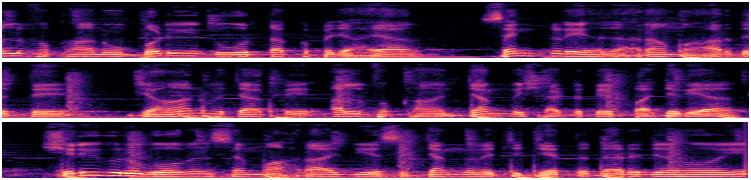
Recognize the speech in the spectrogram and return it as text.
ਅਲਫ ਖਾਨ ਨੂੰ ਬੜੀ ਦੂਰ ਤੱਕ ਭਜਾਇਆ, ਸੈਂਕੜੇ ਹਜ਼ਾਰਾਂ ਮਾਰ ਦਿੱਤੇ, ਜਾਨ ਬਚਾ ਕੇ ਅਲਫ ਖਾਨ ਜੰਗ ਛੱਡ ਕੇ ਭੱਜ ਗਿਆ। ਸ੍ਰੀ ਗੁਰੂ ਗੋਬਿੰਦ ਸਿੰਘ ਮਹਾਰਾਜ ਦੀ ਇਸ ਜੰਗ ਵਿੱਚ ਜਿੱਤ ਦਰਜ ਹੋਈ।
